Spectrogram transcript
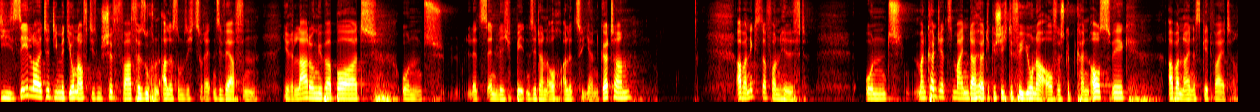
Die Seeleute, die mit Jona auf diesem Schiff waren, versuchen alles, um sich zu retten. Sie werfen ihre Ladung über Bord und letztendlich beten sie dann auch alle zu ihren Göttern. Aber nichts davon hilft. Und man könnte jetzt meinen, da hört die Geschichte für Jona auf. Es gibt keinen Ausweg, aber nein, es geht weiter.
